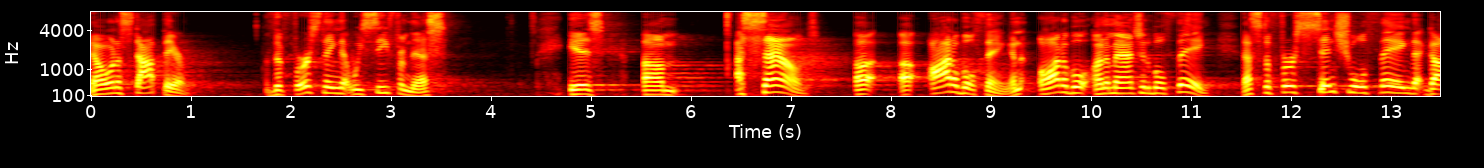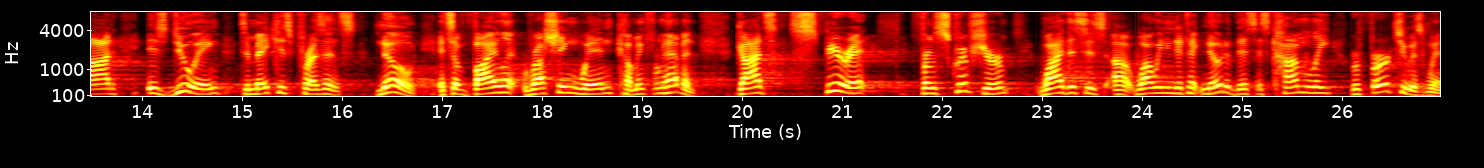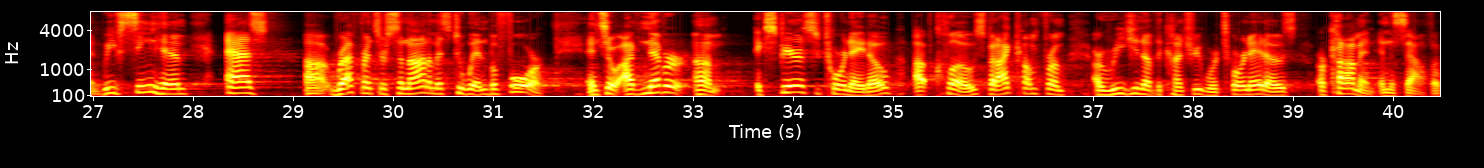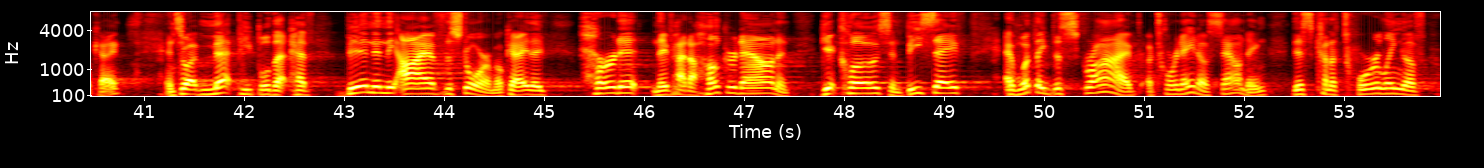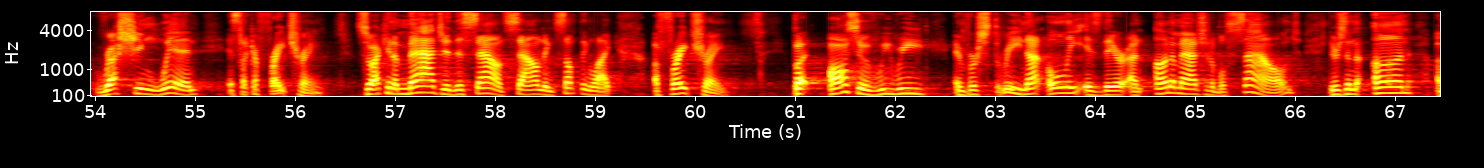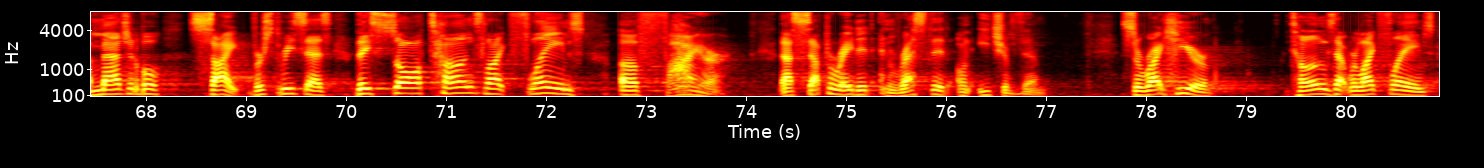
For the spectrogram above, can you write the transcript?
Now, I want to stop there. The first thing that we see from this is um, a sound, a, a audible thing, an audible, unimaginable thing. That's the first sensual thing that God is doing to make his presence known. It's a violent, rushing wind coming from heaven. God's spirit from scripture, why this is, uh, why we need to take note of this, is commonly referred to as wind. We've seen him as uh, reference or synonymous to wind before. And so I've never um, experienced a tornado up close, but I come from a region of the country where tornadoes are common in the South, okay? And so I've met people that have been in the eye of the storm, okay? They've heard it and they've had to hunker down and get close and be safe. And what they've described a tornado sounding, this kind of twirling of rushing wind, it's like a freight train. So I can imagine this sound sounding something like a freight train. But also, if we read in verse 3, not only is there an unimaginable sound, there's an unimaginable sight. Verse 3 says, They saw tongues like flames of fire that separated and rested on each of them. So, right here, tongues that were like flames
